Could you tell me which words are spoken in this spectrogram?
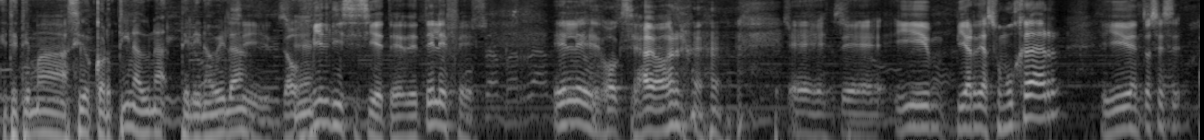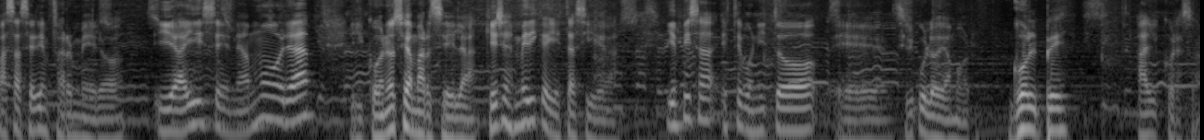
este tema ha sido cortina de una telenovela. Sí, ¿eh? 2017, de Telefe. Él es boxeador este, y pierde a su mujer y entonces pasa a ser enfermero. Y ahí se enamora y conoce a Marcela, que ella es médica y está ciega. Y empieza este bonito eh, círculo de amor Golpe al corazón.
